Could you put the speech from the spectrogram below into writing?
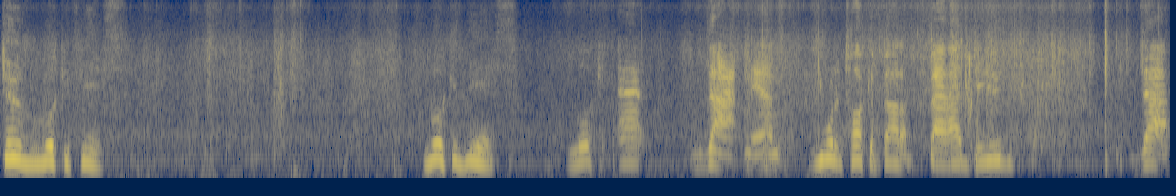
Dude, look at this. Look at this. Look at that, man. You want to talk about a bad dude? That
